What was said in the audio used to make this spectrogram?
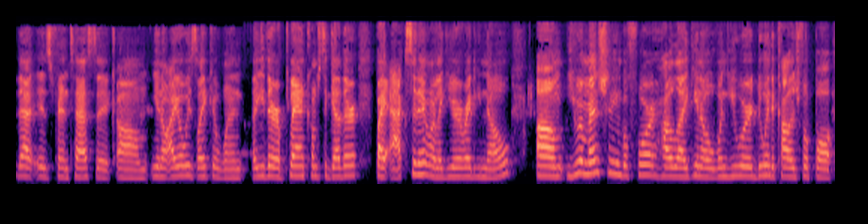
That is fantastic. Um, you know, I always like it when either a plan comes together by accident or like you already know. Um, you were mentioning before how like, you know, when you were doing the college football,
